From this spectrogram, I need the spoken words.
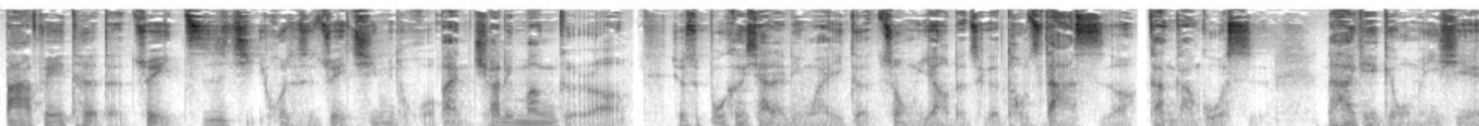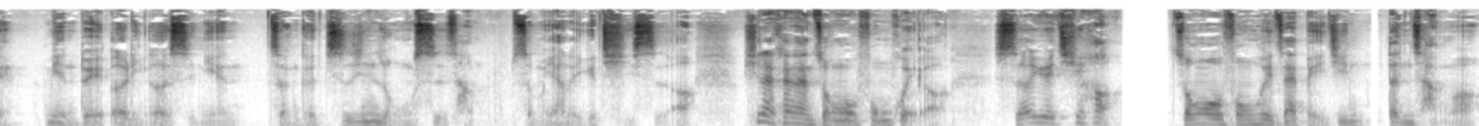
巴菲特的最知己或者是最亲密的伙伴 Charlie Munger 啊，就是伯克夏的另外一个重要的这个投资大师哦，刚刚过世，那还可以给我们一些面对二零二四年整个金融市场。什么样的一个启示啊？先来看看中欧峰会啊，十二月七号，中欧峰会在北京登场啊。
